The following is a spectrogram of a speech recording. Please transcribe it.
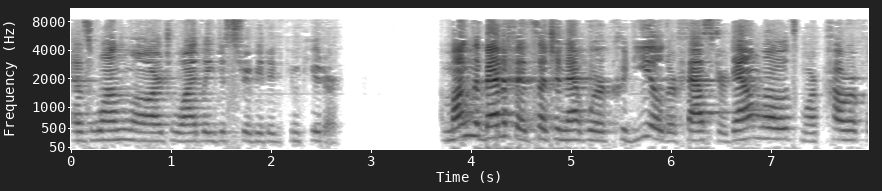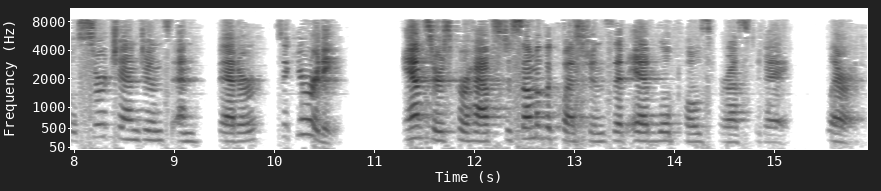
as one large, widely distributed computer. Among the benefits such a network could yield are faster downloads, more powerful search engines, and better security. Answers, perhaps, to some of the questions that Ed will pose for us today. Larry.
